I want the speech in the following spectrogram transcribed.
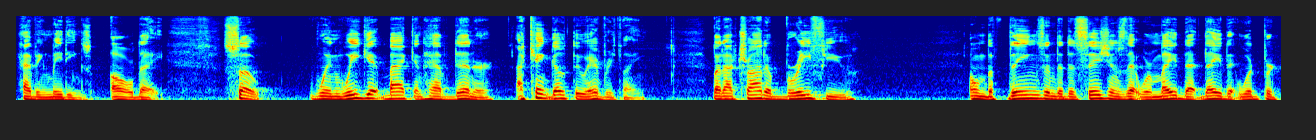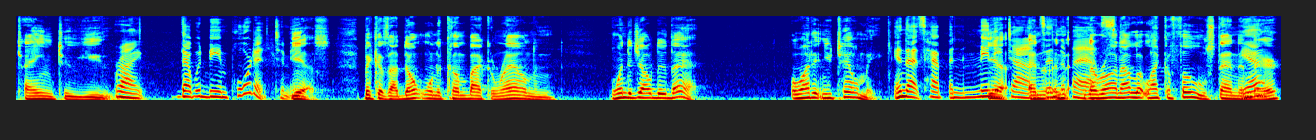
having meetings all day. So when we get back and have dinner, I can't go through everything, but I try to brief you on the things and the decisions that were made that day that would pertain to you. Right. That would be important to me. Yes, because I don't want to come back around and when did y'all do that? Well, why didn't you tell me? And that's happened many times and, in and the past. Now, Ron, I looked like a fool standing Yeah. there,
